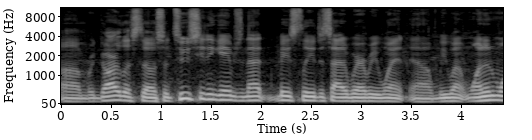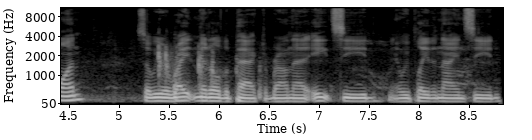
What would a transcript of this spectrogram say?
Um, regardless, though, so two seeding games, and that basically decided where we went. Um, we went one and one, so we were right in the middle of the pack, around that eight seed, and we played the nine seed.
